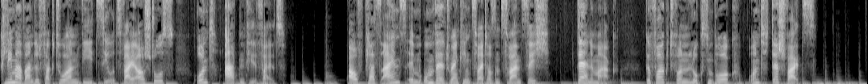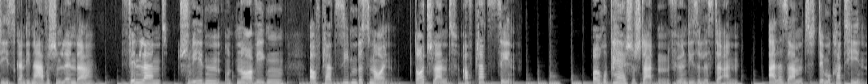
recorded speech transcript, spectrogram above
Klimawandelfaktoren wie CO2-Ausstoß und Artenvielfalt. Auf Platz 1 im Umweltranking 2020 Dänemark, gefolgt von Luxemburg und der Schweiz. Die skandinavischen Länder Finnland, Schweden und Norwegen auf Platz 7 bis 9, Deutschland auf Platz 10. Europäische Staaten führen diese Liste an, allesamt Demokratien.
